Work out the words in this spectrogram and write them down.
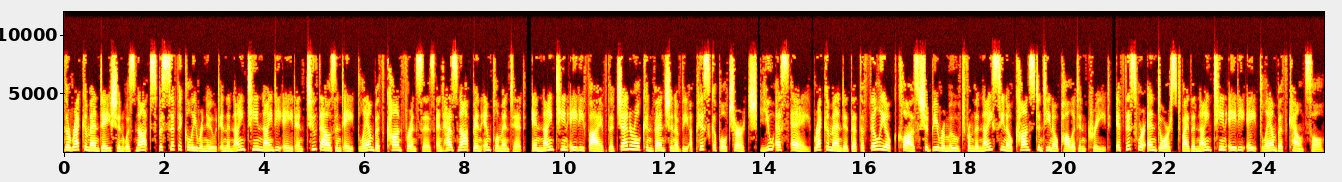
The recommendation was not specifically renewed in the 1998 and 2008 Lambeth conferences and has not been implemented. In 1985 the General Convention of the Episcopal Church USA recommended that the Filioque clause should be removed from the Niceno-Constantinopolitan Creed, if this this were endorsed by the 1988 Lambeth Council.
